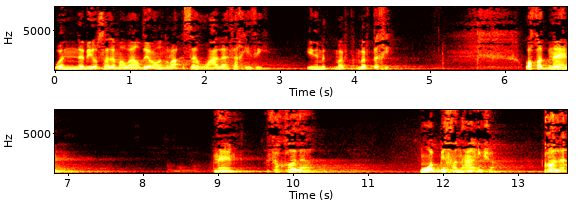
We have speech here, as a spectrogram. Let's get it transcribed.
والنبي صلى الله عليه وسلم واضع رأسه على فخذه يعني مرتخي. وقد نام. نام. فقال موبخا عائشة. قال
